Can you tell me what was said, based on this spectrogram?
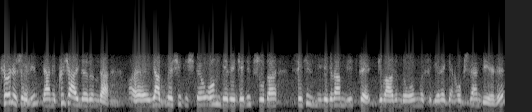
Şöyle söyleyeyim yani kış aylarında e, yaklaşık işte 10 derecelik suda 8 miligram litre civarında olması gereken oksijen değeri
